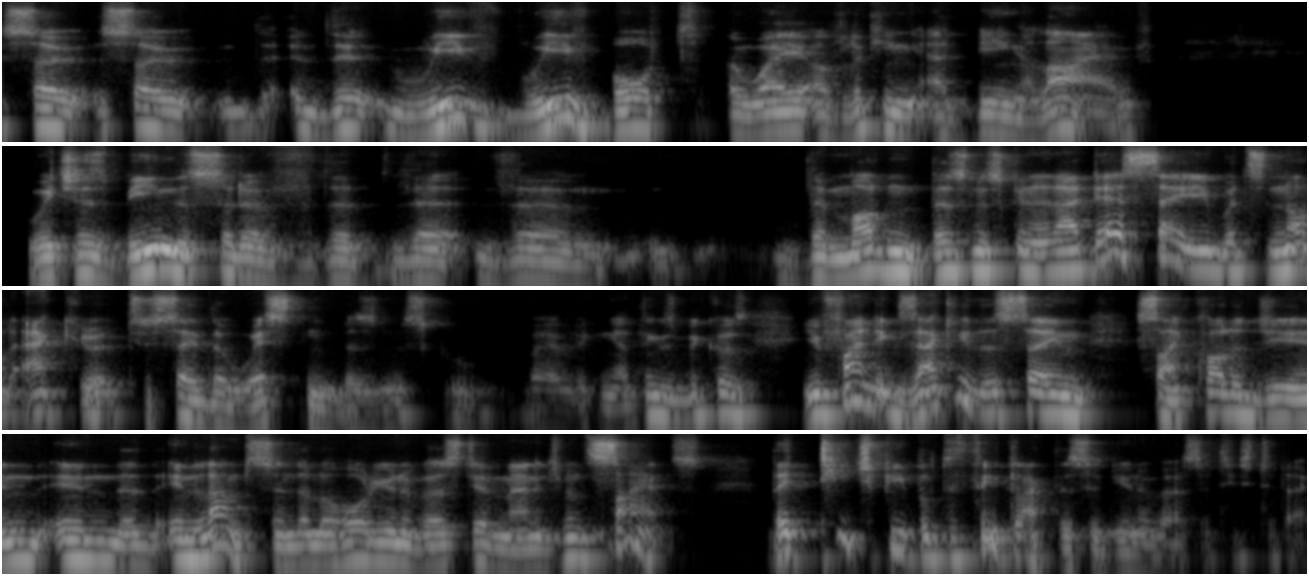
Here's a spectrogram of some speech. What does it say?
so so the, the, we've we've bought a way of looking at being alive, which has been the sort of the the the the modern business school, and I dare say it's not accurate to say the Western business school way of looking at things because you find exactly the same psychology in, in, in lumps in the Lahore University of Management Science. They teach people to think like this at universities today,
